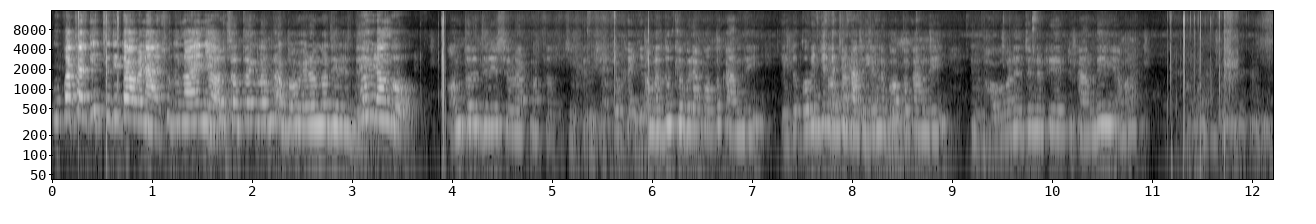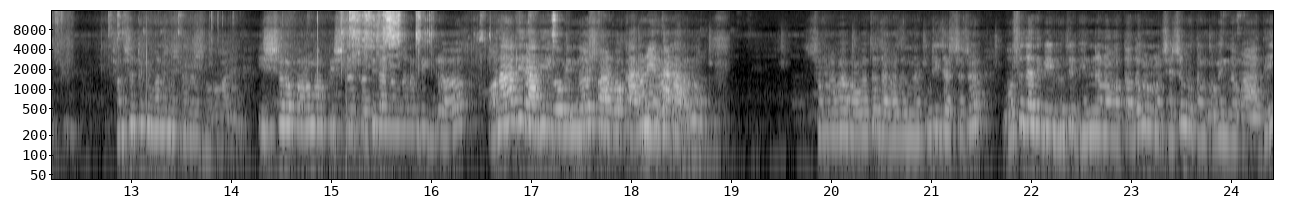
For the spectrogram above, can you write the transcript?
উপাচার কিচ্ছু দিতে হবে না শুধু নয়ন জল। সব থাকলে আমরা বহিরঙ্গ জিনিস দিই। বহিরঙ্গ। অন্তরের জিনিস হলো একমাত্র চোখের জল। চোখের জল। আমরা দুঃখে পড়ে কত কান্দি। কিন্তু গোবিন্দের জন্য কত কান্দি। কিন্তু ভগবানের জন্য একটু কান্দি আমার ভগবানের জন্য কান্দি। সংসারটাকে মনে করতে হবে ভগবানের। ঈশ্বর পরম কৃষ্ণ সচিদানন্দন বিগ্রহ অনাদি রাধি গোবিন্দ সর্বকারণের কারণ। সম্ভ্রভা ভগবত জগজন্দ কুটি যশ বসুদাদি বিভূতি ভিন্ন নম তদমন শেষভূতম গোবিন্দ মা আদি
